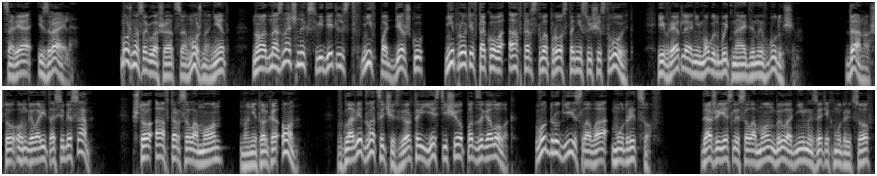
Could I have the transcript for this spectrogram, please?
царя Израиля. Можно соглашаться, можно нет, но однозначных свидетельств ни в поддержку, ни против такого авторства просто не существует, и вряд ли они могут быть найдены в будущем. Да, но что он говорит о себе сам? Что автор Соломон, но не только он. В главе 24 есть еще подзаголовок. Вот другие слова мудрецов. Даже если Соломон был одним из этих мудрецов,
